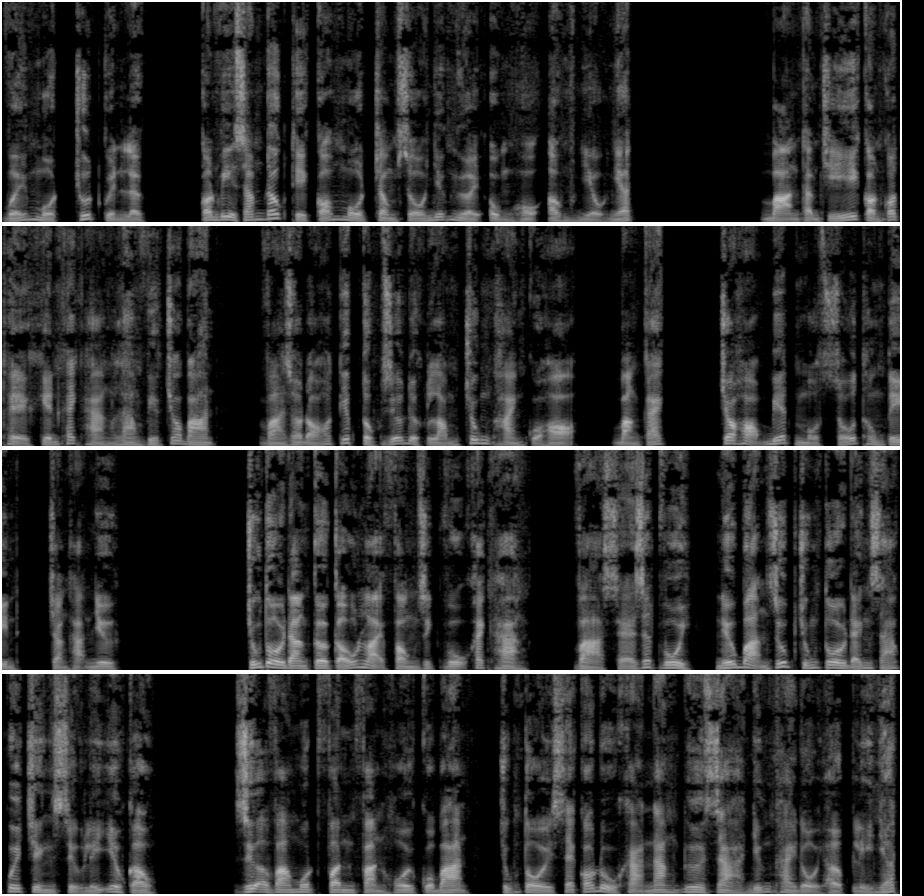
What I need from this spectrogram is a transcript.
với một chút quyền lực, còn vị giám đốc thì có một trong số những người ủng hộ ông nhiều nhất. Bạn thậm chí còn có thể khiến khách hàng làm việc cho bạn và do đó tiếp tục giữ được lòng trung thành của họ bằng cách cho họ biết một số thông tin, chẳng hạn như Chúng tôi đang cơ cấu lại phòng dịch vụ khách hàng và sẽ rất vui nếu bạn giúp chúng tôi đánh giá quy trình xử lý yêu cầu. Dựa vào một phần phản hồi của bạn, chúng tôi sẽ có đủ khả năng đưa ra những thay đổi hợp lý nhất.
